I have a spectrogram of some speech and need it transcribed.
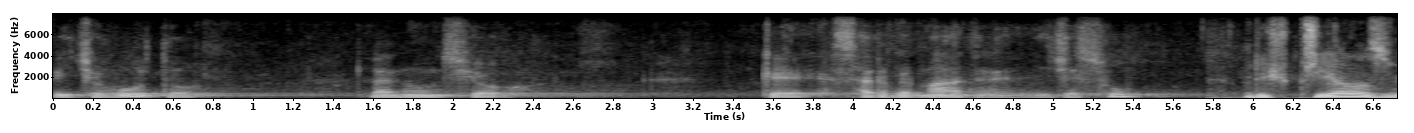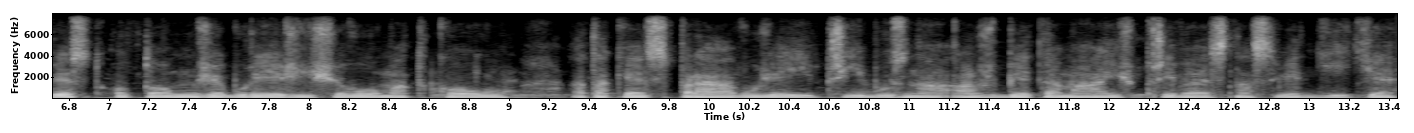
ricevuto l'annunzio che sarebbe madre di Gesù, když přijala zvěst o tom, že bude Ježíšovou matkou a také zprávu, že její příbuzná Alžběta má již přivést na svět dítě,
